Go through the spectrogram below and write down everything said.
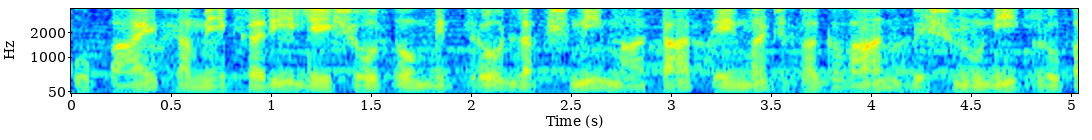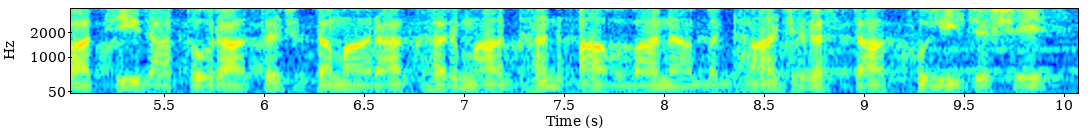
ઉપાય તમે કરી લેશો તો મિત્રો લક્ષ્મી માતા તેમજ ભગવાન વિષ્ણુની કૃપાથી રાતોરાત જ તમારા ઘરમાં ધન આવવાના બધા જ રસ્તા ખુલી જશે.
